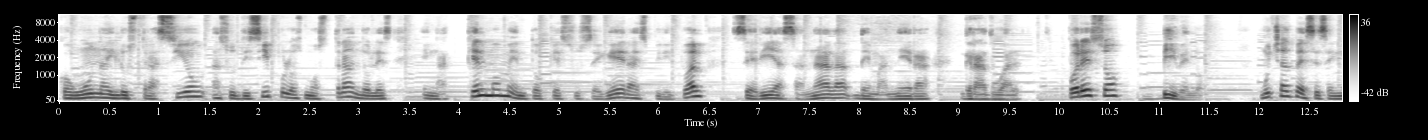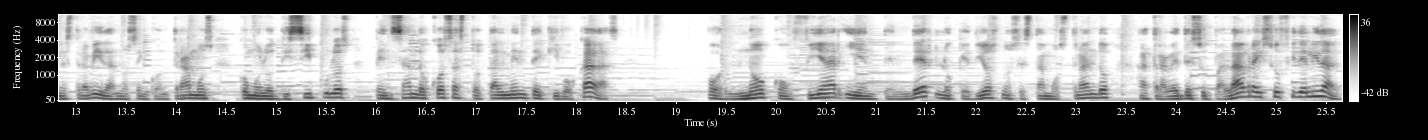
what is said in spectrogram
con una ilustración a sus discípulos mostrándoles en aquel momento que su ceguera espiritual sería sanada de manera gradual. Por eso, vívelo. Muchas veces en nuestra vida nos encontramos como los discípulos pensando cosas totalmente equivocadas por no confiar y entender lo que Dios nos está mostrando a través de su palabra y su fidelidad.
